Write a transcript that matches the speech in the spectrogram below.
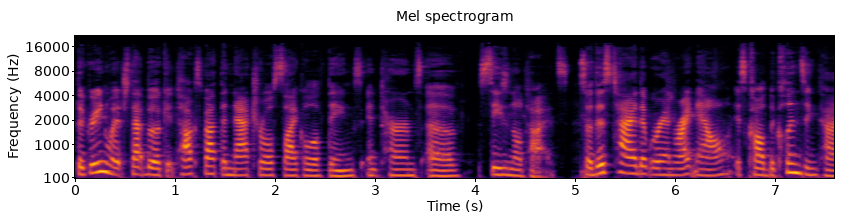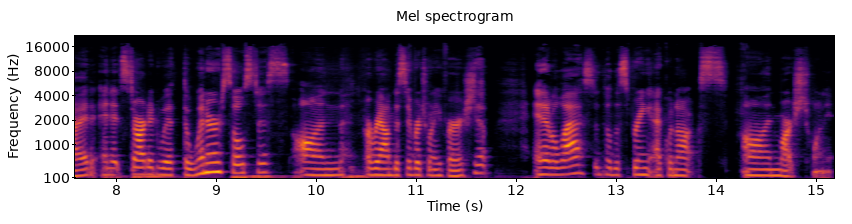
The Green Witch, that book, it talks about the natural cycle of things in terms of seasonal tides. So this tide that we're in right now is called the cleansing tide, and it started with the winter solstice on around December 21st. Yep. And it'll last until the spring equinox on March 20th.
